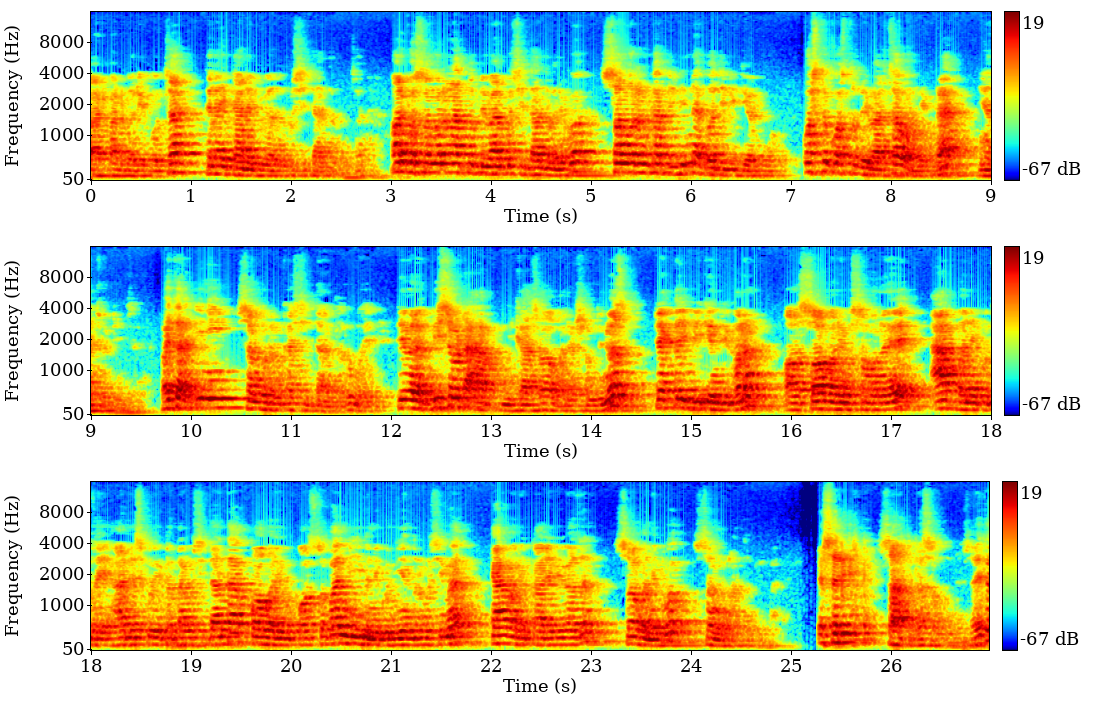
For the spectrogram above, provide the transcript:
बाँडफाँड गरिएको हुन्छ त्यसलाई कार्य विभाजनको सिद्धान्त हुन्छ अर्को सङ्गठनात्मक व्यवहारको सिद्धान्त भनेको सङ्गठनका विभिन्न गतिविधिहरूको कस्तो कस्तो व्यवहार छ भन्ने कुरा यहाँ छुटिन्छ है त? यिनी सङ्गठनका सिद्धान्तहरू भए। त्यही भएर बिसवटा आप निकास भनेर सम्झिनुहोस्। ट्याक्कै विकेन्द्रीकरण स भनेको समन्वय आप भनेको चाहिँ आदेशको एकताको सिद्धान्त प भनेको पशुपा नि भनेको नियन्त्रणको सीमा का भनेको कार्य विभाजन स भनेको विभाग यसरी सातवटा सम्झिनुहोस् है त?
